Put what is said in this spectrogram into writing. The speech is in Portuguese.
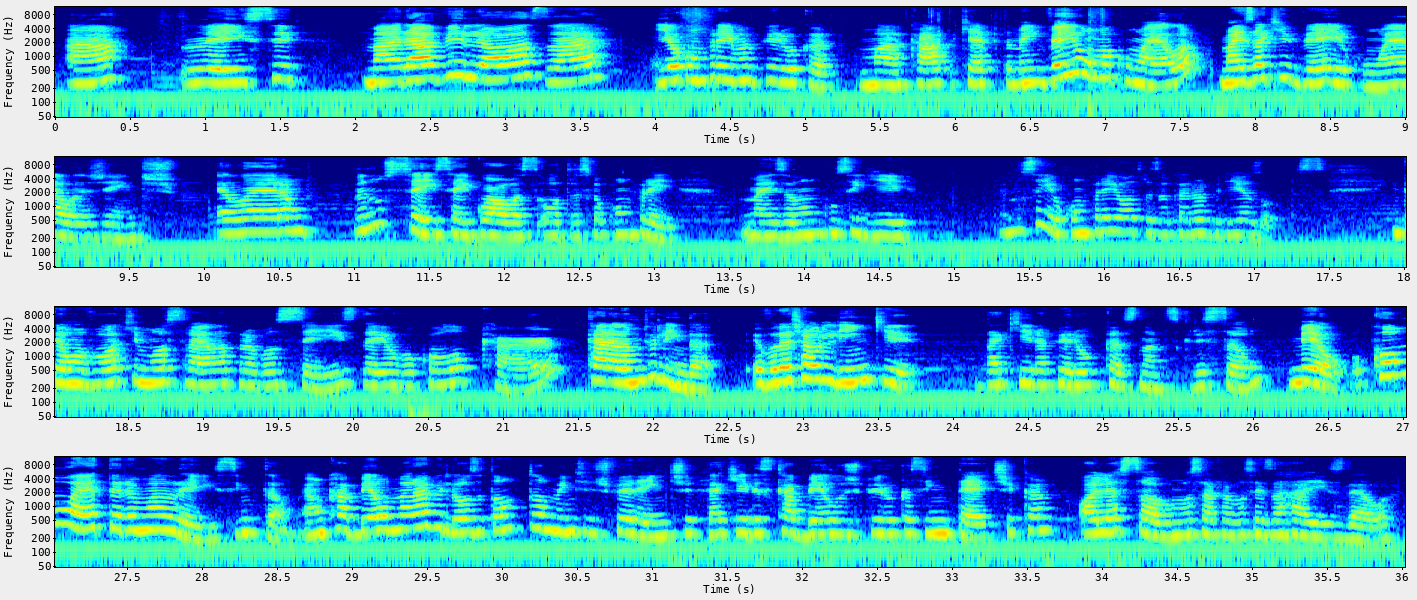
A lace maravilhosa e eu comprei uma peruca, uma cap também. Veio uma com ela, mas a que veio com ela, gente, ela era um... Eu não sei se é igual às outras que eu comprei, mas eu não consegui. Eu não sei, eu comprei outras, eu quero abrir as outras. Então eu vou aqui mostrar ela pra vocês, daí eu vou colocar. Cara, ela é muito linda. Eu vou deixar o link da Kira Perucas na descrição. Meu, como é ter uma lace? Então, é um cabelo maravilhoso, totalmente diferente daqueles cabelos de peruca sintética. Olha só, vou mostrar pra vocês a raiz dela.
